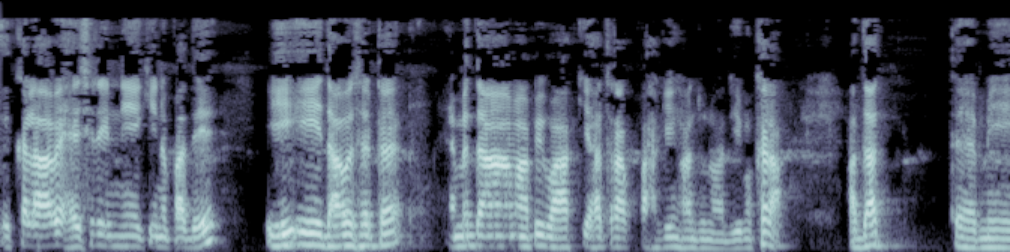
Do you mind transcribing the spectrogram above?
එකලාව හැසිරෙන්නේ කියන පදේ ඒ ඒ දවසට හැමදාම අපි වාක්‍ය හතරක් පහකින් හඳුනා දීම කරා. අදත් මේ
